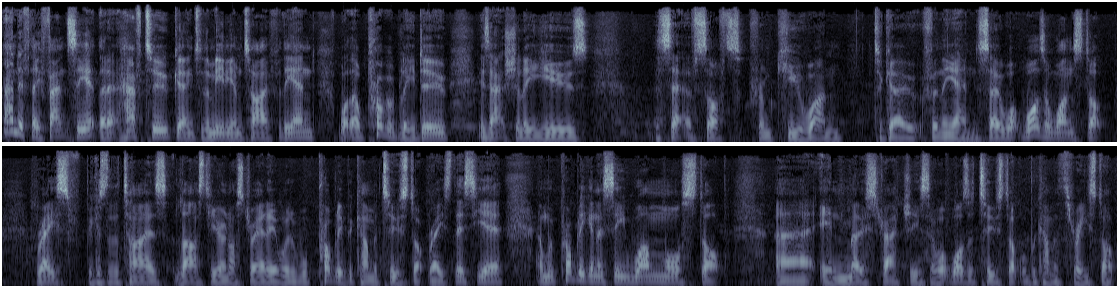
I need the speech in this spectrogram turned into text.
And if they fancy it, they don't have to, going to the medium tyre for the end. What they'll probably do is actually use the set of softs from Q1 to go for the end. So what was a one-stop race because of the tyres last year in Australia will, will probably become a two-stop race this year, and we're probably going to see one more stop uh, in most strategies. So what was a two-stop will become a three-stop,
